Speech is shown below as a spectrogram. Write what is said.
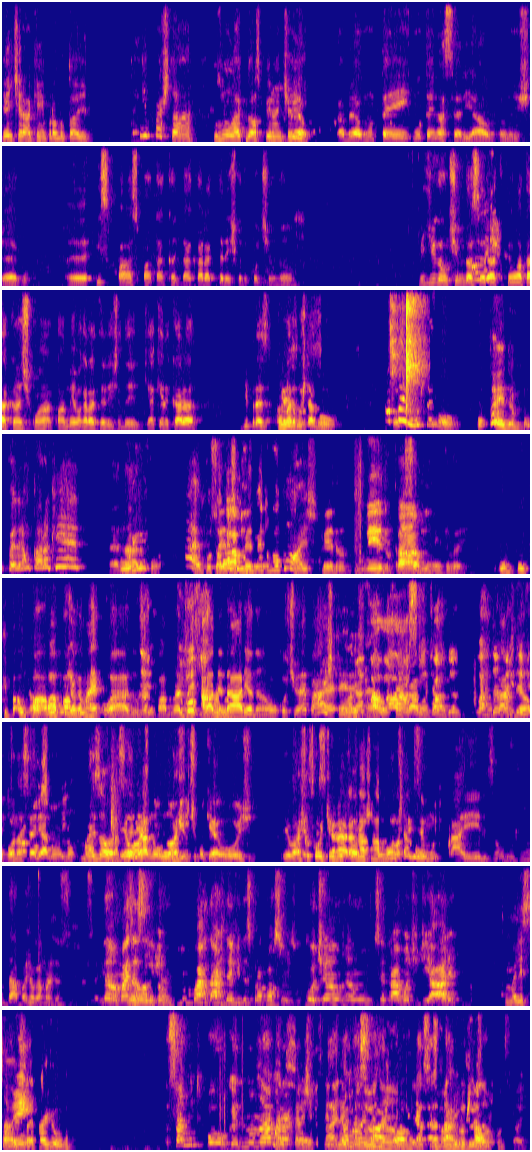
Ia tirar quem pra botar ele? Tem que prestar. Os moleques do aspirante aí. Gabriel, Gabriel, não tem, não tem na Série A, eu não enxergo, é, espaço para atacante da característica do Coutinho, não. Me diga um time da Série A que tem um atacante com a, com a mesma característica dele, que é aquele cara de presente. Como era o Gustavo? Gustavo. O Pedro. O Pedro é um cara que. É nada, pô. É, pô, só Pedro, que Pedro. movimenta um pouco mais. Pedro, Pedro, traçamento, velho. O, o, que, o Não, Pablo. o Pablo, o Pablo- joga mais recuado. Não, o Pablo não é lá falar- dentro da área, não. O Coutinho é para. Mas É, tem, é, Vou é, falar assim, é- guardando, guardando Não as cabe não, devidas pô. Na Série A não, proporções. não, Mas, ó, na eu Série A, acho, no, eu no acho, ritmo que é hoje, eu acho que o Coutinho é cara, diferente a, a bola tem que ser muito para eles. Não, não dá para jogar mais assim. Não, mas Não, assim, vamos, vamos guardar as devidas proporções. O Coutinho é um, é um centroavante de área, Mas ele sai, Bem- sai pra jogo. Sai muito pouco, ele não é a Mas característica Sai, dele. não ele produz, não. ele já sai, tá não não, quando sai.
